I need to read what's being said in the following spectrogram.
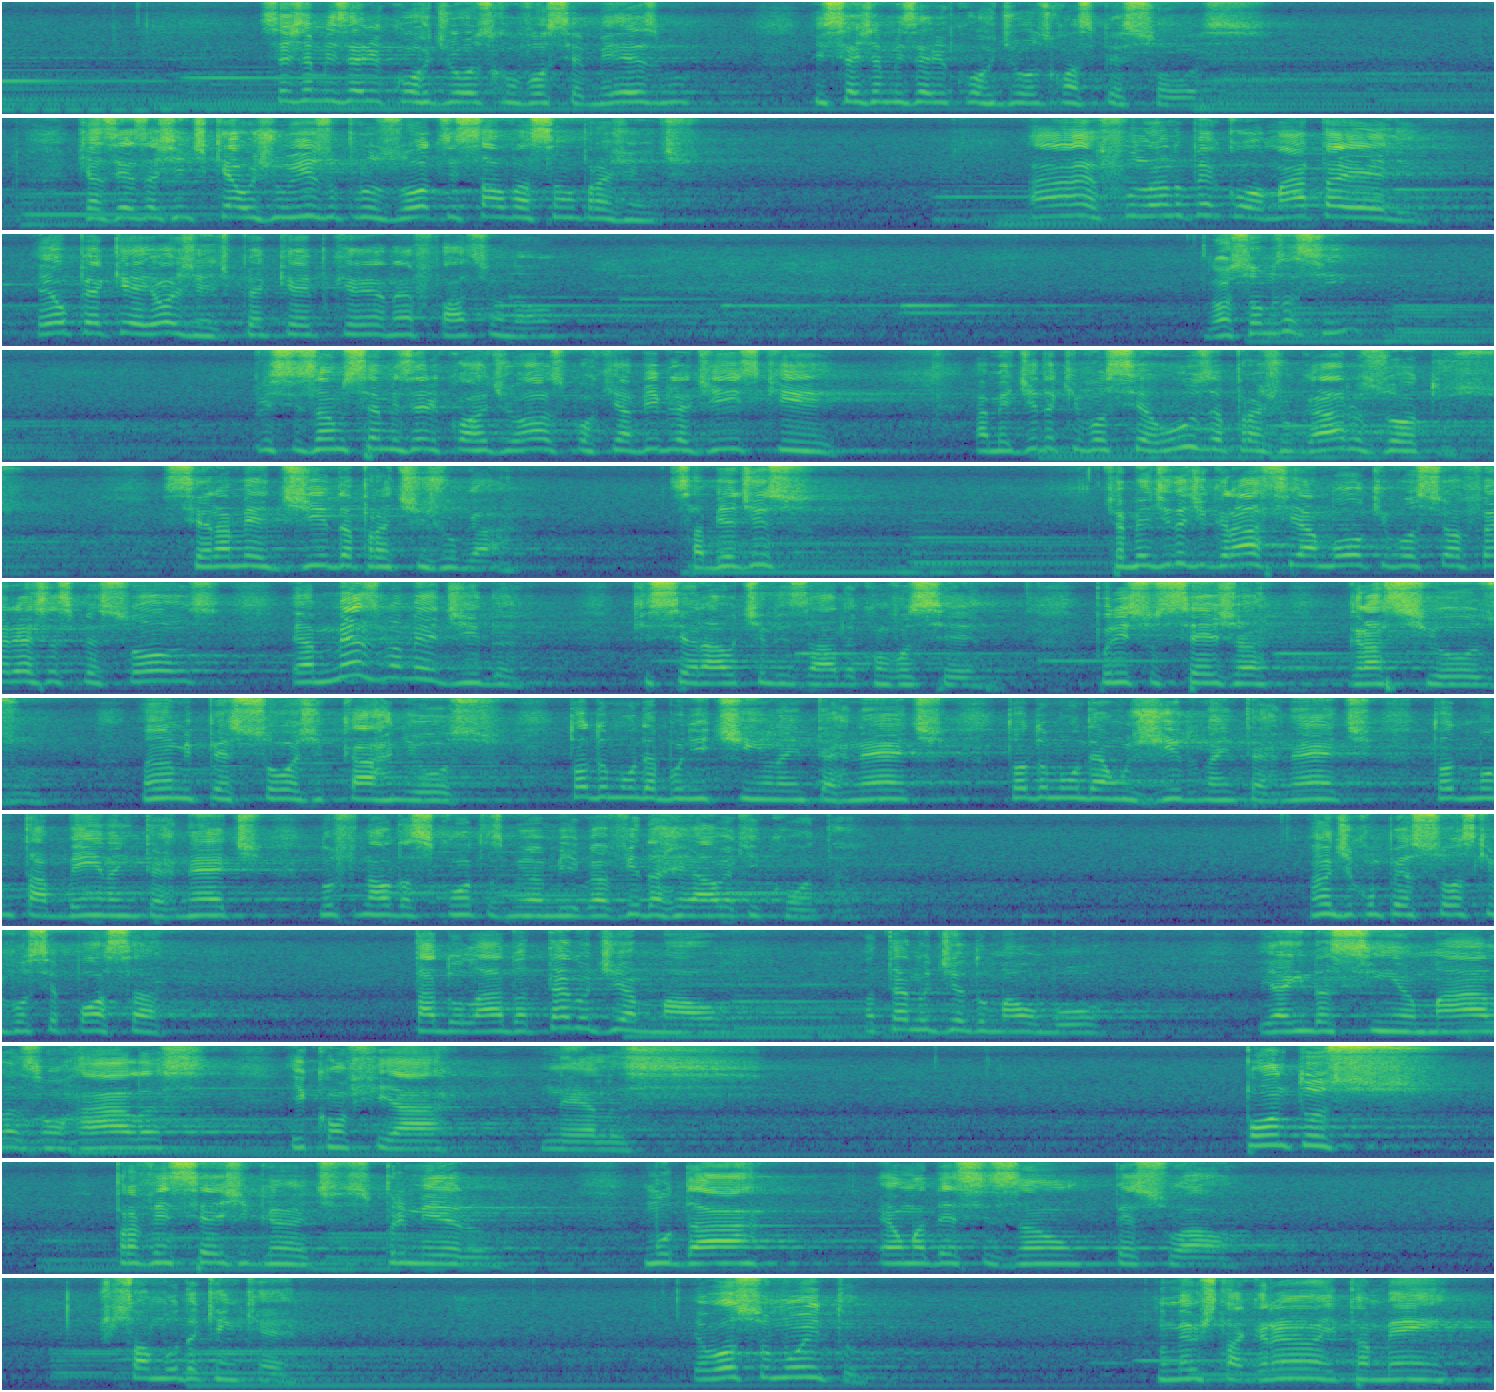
Seja misericordioso com você mesmo e seja misericordioso com as pessoas. Que às vezes a gente quer o juízo para os outros e salvação para a gente. Ah, é fulano pecou, mata ele. Eu pequei, ô oh, gente, pequei porque não é fácil não. Nós somos assim. Precisamos ser misericordiosos, porque a Bíblia diz que a medida que você usa para julgar os outros, será medida para te julgar. Sabia disso? Que a medida de graça e amor que você oferece às pessoas é a mesma medida que será utilizada com você. Por isso, seja gracioso, ame pessoas de carne e osso Todo mundo é bonitinho na internet, todo mundo é ungido na internet, todo mundo está bem na internet. No final das contas, meu amigo, a vida real é que conta. Ande com pessoas que você possa estar tá do lado até no dia mal, até no dia do mau humor, e ainda assim amá-las, honrá-las e confiar nelas. Pontos para vencer gigantes. Primeiro, Mudar é uma decisão pessoal. Só muda quem quer. Eu ouço muito no meu Instagram e também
